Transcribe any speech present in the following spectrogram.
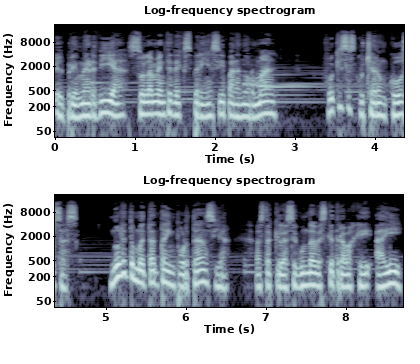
El primer día, solamente de experiencia paranormal, fue que se escucharon cosas. No le tomé tanta importancia hasta que la segunda vez que trabajé ahí,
